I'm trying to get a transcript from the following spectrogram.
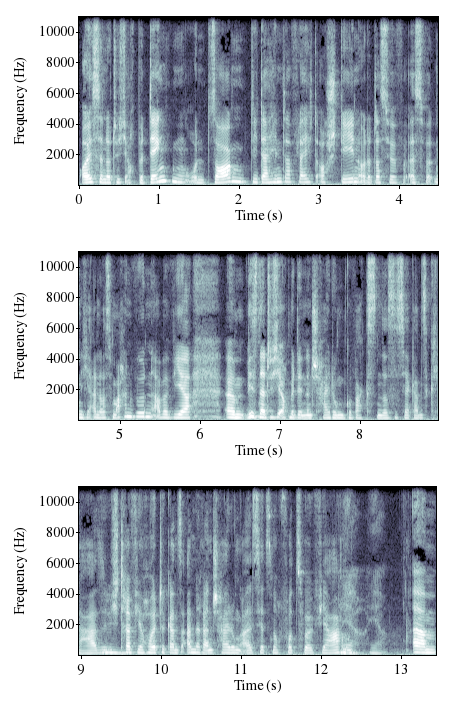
äußern natürlich auch Bedenken und Sorgen, die dahinter vielleicht auch stehen oder dass wir es nicht anders machen würden. Aber wir, ähm, wir sind natürlich auch mit den Entscheidungen gewachsen, das ist ja ganz klar. Also mhm. ich treffe ja heute ganz andere Entscheidungen als jetzt noch vor zwölf Jahren. Ja, ja. Ähm,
